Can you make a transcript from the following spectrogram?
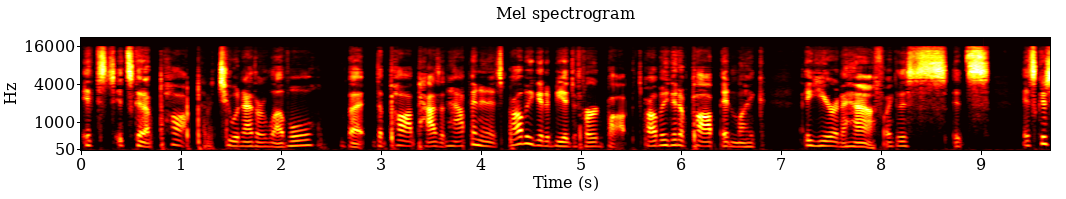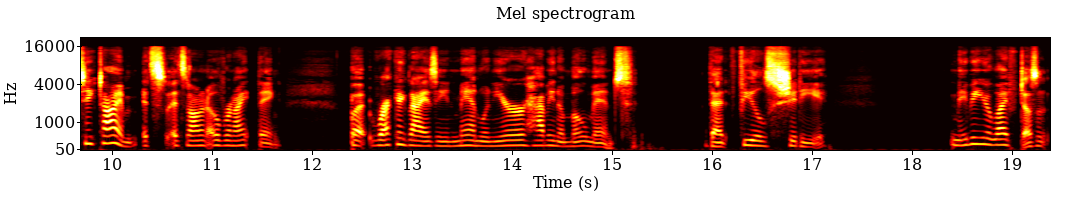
it's it's gonna pop to another level, but the pop hasn't happened and it's probably gonna be a deferred pop. It's probably gonna pop in like a year and a half. Like this it's it's gonna take time. It's it's not an overnight thing. But recognizing, man, when you're having a moment that feels shitty, maybe your life doesn't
